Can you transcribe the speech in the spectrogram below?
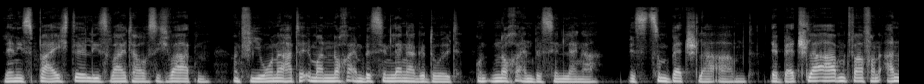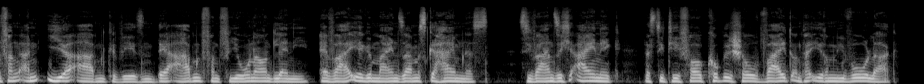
Lennys Beichte ließ weiter auf sich warten, und Fiona hatte immer noch ein bisschen länger Geduld und noch ein bisschen länger. Bis zum Bachelorabend. Der Bachelorabend war von Anfang an ihr Abend gewesen, der Abend von Fiona und Lenny. Er war ihr gemeinsames Geheimnis. Sie waren sich einig, dass die TV-Kuppelshow weit unter ihrem Niveau lag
